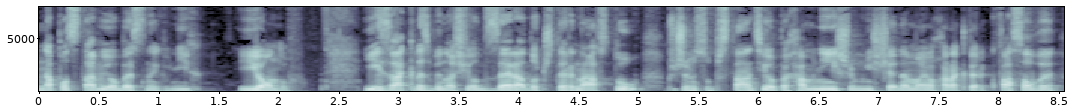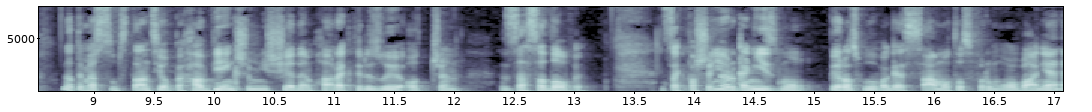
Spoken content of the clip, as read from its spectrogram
na podstawie obecnych w nich jonów. Jej zakres wynosi od 0 do 14, przy czym substancje o pH mniejszym niż 7 mają charakter kwasowy, natomiast substancje o pH większym niż 7 charakteryzuje odczyn zasadowy. Zakwaszenie organizmu, biorąc pod uwagę samo to sformułowanie,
